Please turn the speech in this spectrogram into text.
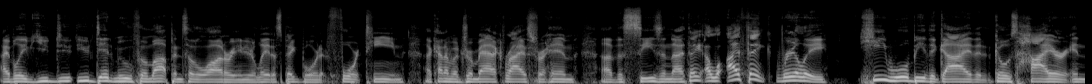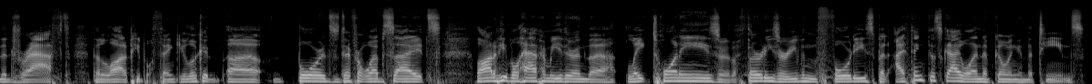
I believe you do you did move him up into the lottery in your latest big board at 14, a kind of a dramatic rise for him uh, this season. I think I think really he will be the guy that goes higher in the draft than a lot of people think. You look at uh, boards, different websites. A lot of people have him either in the late 20s or the 30s or even the 40s, but I think this guy will end up going in the teens.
